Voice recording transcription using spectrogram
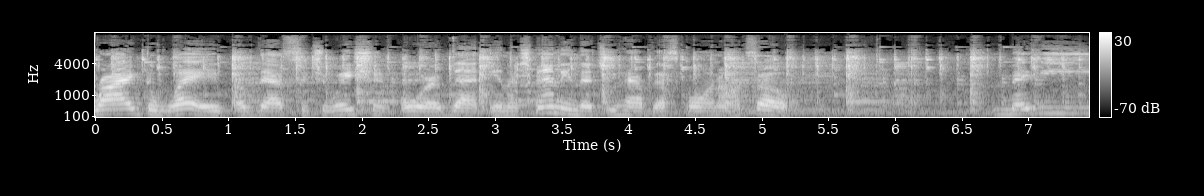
ride the wave of that situation or that understanding that you have that's going on. So maybe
